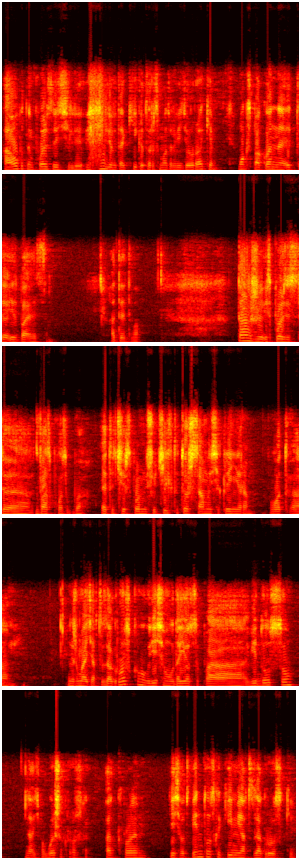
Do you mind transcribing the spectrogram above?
А опытные пользователи или вот такие, которые смотрят видеоуроки, могут спокойно это избавиться от этого. Также используется два способа. Это через помощью тильта, то же самое секлинера. Вот э, нажимаете автозагрузку, здесь вам удается по Windows. Давайте побольше откроем. Здесь вот Windows какими автозагрузки,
